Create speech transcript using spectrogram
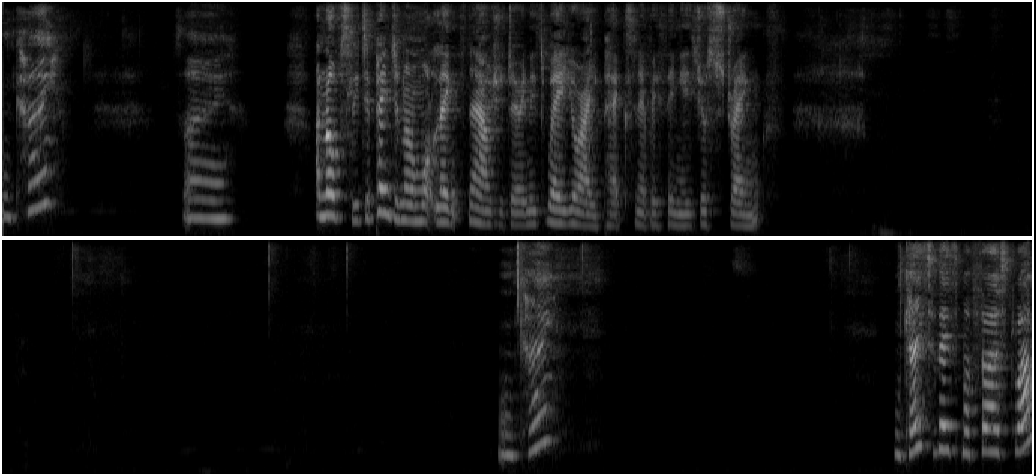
Okay, so, and obviously depending on what length nails you're doing is where your apex and everything is, your strength. Okay. Okay, so there's my first one.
